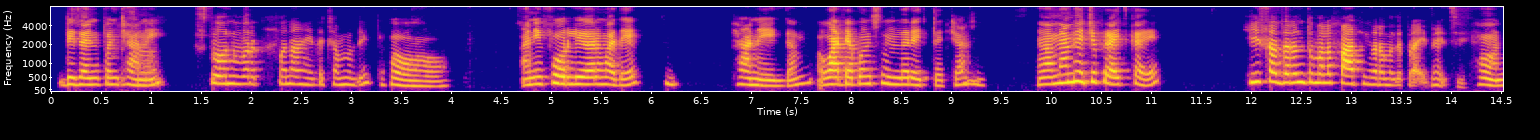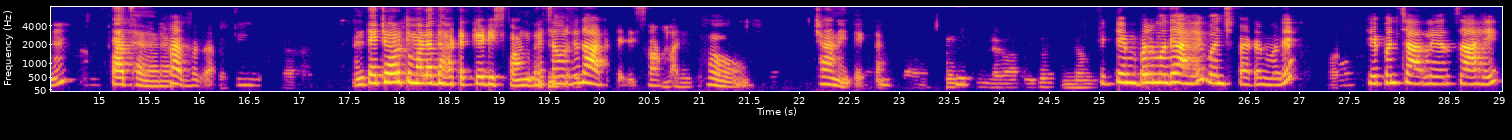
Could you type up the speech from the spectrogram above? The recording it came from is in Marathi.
डिझाईन पण छान आहे. स्टोन वर्क पण आहे त्याच्यामध्ये. हो. आणि फोर लेअरमध्ये छान आहे एकदम. वाट्या पण सुंदर आहेत त्याच्या. मॅम ह्याची प्राइस काय आहे? ही साधारण तुम्हाला पाच हजारामध्ये प्राइस आहे हो ना? पाच हजार. पाच हजार. आणि त्याच्यावर तुम्हाला दहा टक्के डिस्काउंट त्याच्यावरती दहा टक्के डिस्काउंट लागेल. हो. छान आहेत एकदम. टेम्पलमध्ये आहे बंच पॅटर्नमध्ये. हे पण चार लेअरचं आहे.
